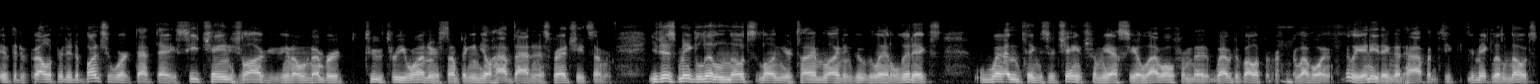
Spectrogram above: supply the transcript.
if the developer did a bunch of work that day, see change log, you know, number 231 or something, and you'll have that in a spreadsheet somewhere. You just make little notes along your timeline in Google Analytics when things are changed from the SEO level, from the web developer level, really anything that happens, you, you make little notes.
